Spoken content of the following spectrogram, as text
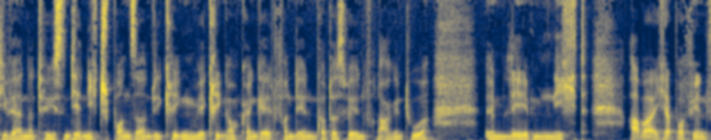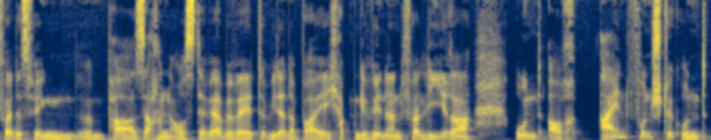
die werden natürlich, sind hier nicht Sponsor und die kriegen, wir kriegen auch kein Geld von denen, um Gottes Willen, von der Agentur im Leben nicht. Aber ich habe auf jeden Fall deswegen ein paar Sachen aus der Werbewelt wieder dabei. Ich habe einen Gewinner, einen Verlierer und auch ein Fundstück und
